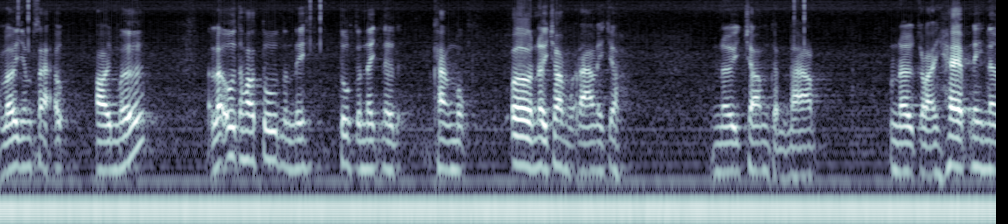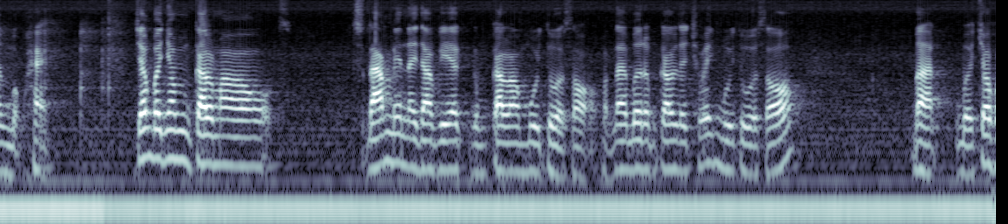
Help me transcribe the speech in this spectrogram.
ឥឡូវខ្ញុំសាកឲ្យមើលឥឡូវឧទាហរណ៍ទូទៅនេះទូទៅនិចនៅខាងមុខអឺនៅចំកណ្ដាលនេះចុះនៅចំកណ្ដាលនៅកន្លែងហេបនេះនៅមុខហេបអញ្ចឹងបើខ្ញុំកិលមក ស្ដាំមានន័យថាវារំកិលមួយតួអក្សរប៉ុន្តែបើរំកិលទៅឆ្វេងមួយតួអក្សរបាទបើចុះ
